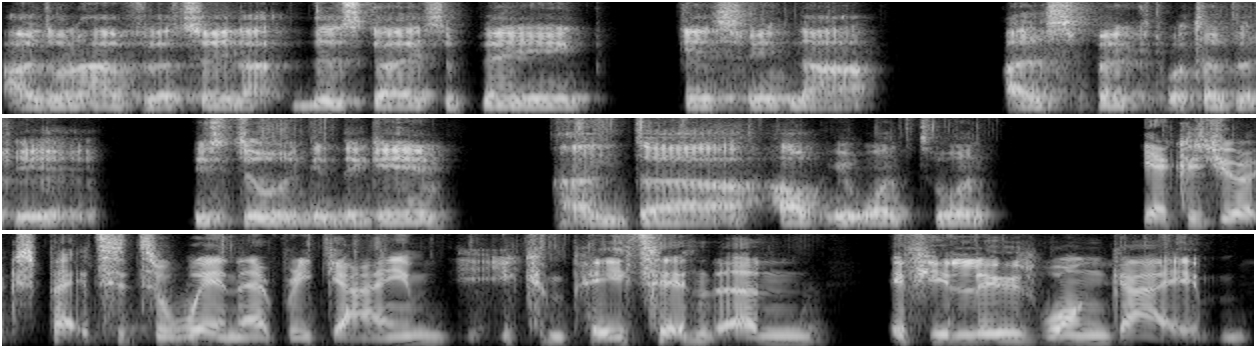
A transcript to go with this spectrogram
I don't have, let's say, like this guy is playing against me. Nah, I respect whatever he he's doing in the game and uh, how he wants to win. Yeah, because you're expected to win every game you compete in, and if you lose one game,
